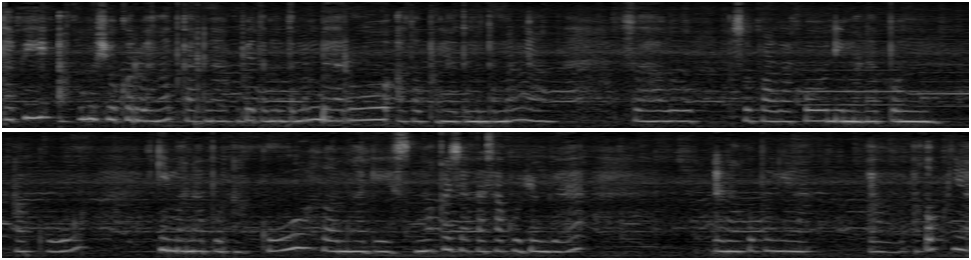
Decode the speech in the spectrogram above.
Tapi aku bersyukur banget karena aku punya teman-teman baru atau punya teman-teman yang selalu support aku di mana pun aku gimana pun aku selalu menghargai semua kerja keras aku juga. Dan aku punya uh, aku punya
